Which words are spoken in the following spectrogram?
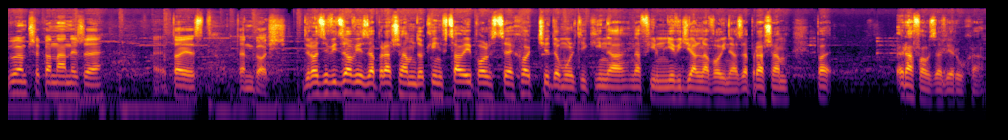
Byłem przekonany, że e, to jest ten gość. Drodzy widzowie, zapraszam do kin w całej Polsce. Chodźcie do Multikina na film Niewidzialna Wojna. Zapraszam pa- Rafał Zawierucha.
